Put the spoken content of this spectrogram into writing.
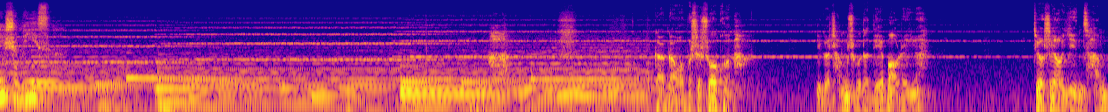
您什么意思？啊刚刚我不是说过吗？一个成熟的谍报人员，就是要隐藏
